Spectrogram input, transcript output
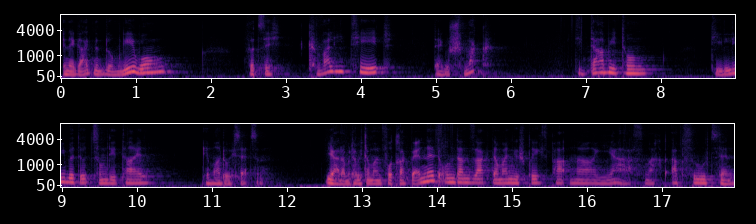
in der geeigneten Umgebung wird sich Qualität, der Geschmack, die Darbietung, die Liebe zum Detail immer durchsetzen. Ja, damit habe ich dann meinen Vortrag beendet und dann sagte mein Gesprächspartner, ja, es macht absolut Sinn,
